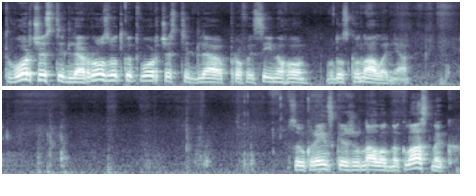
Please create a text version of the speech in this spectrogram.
творчості, для розвитку творчості, для професійного вдосконалення. Всеукраїнський журнал Однокласник.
